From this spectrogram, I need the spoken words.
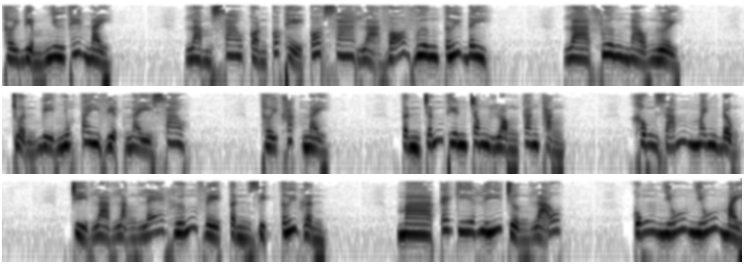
thời điểm như thế này, làm sao còn có thể có xa lạ võ vương tới đây, là phương nào người, chuẩn bị nhúc tay việc này sao. thời khắc này, tần c h ấ n thiên trong lòng căng thẳng, không dám manh động, chỉ là lặng lẽ hướng về tần dịch tới gần, mà cái kia lý trưởng lão, cũng nhíu nhíu mày,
